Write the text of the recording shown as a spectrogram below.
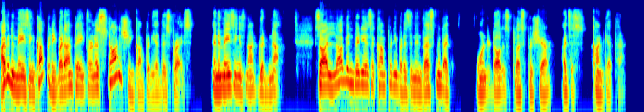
I have an amazing company, but I'm paying for an astonishing company at this price. And amazing is not good enough. So I love NVIDIA as a company, but as an investment, I $400 plus per share. I just can't get there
